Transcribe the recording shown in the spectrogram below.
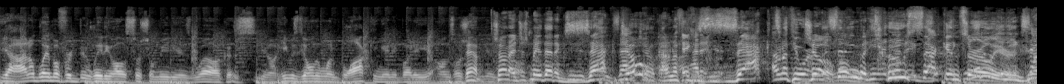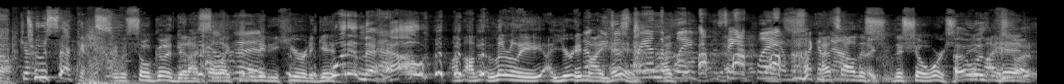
I don't blame him for deleting all the social media as well, because you know he was the only one blocking anybody on social Yeah, media. as Shaun, I just made that exact, joke. I don't know if you exact I don't know if you were joke. listening, but he had two that seconds like, earlier. the exact joke. Two seconds. It was so good that I felt so like people good. needed to hear it again. What in the hell? I'm, I'm literally, you're in No, my you head. just ran the play, the same play on the second That's down. how this this show works. You're That in was- my head,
